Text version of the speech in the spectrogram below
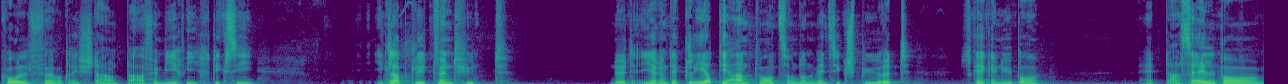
geholfen oder ist da und da für mich wichtig gewesen. Ich glaube, die Leute wollen heute nicht irgendeine gelehrte Antwort, sondern wenn sie spüren, das Gegenüber hat da selber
